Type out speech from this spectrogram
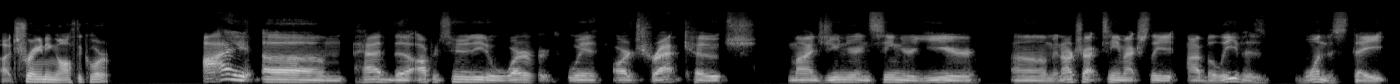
uh, training off the court? I um, had the opportunity to work with our track coach my junior and senior year. Um, and our track team actually, I believe, has won the state.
